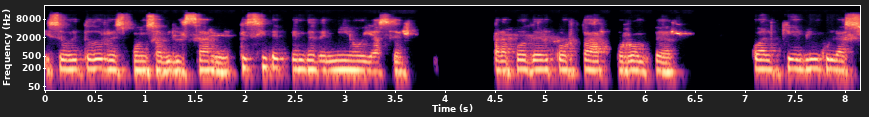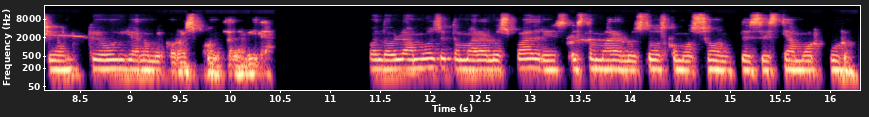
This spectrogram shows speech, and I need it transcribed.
y sobre todo responsabilizarme, que sí depende de mí hoy hacer para poder cortar o romper cualquier vinculación que hoy ya no me corresponde a la vida. Cuando hablamos de tomar a los padres, es tomar a los dos como son, desde este amor puro,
